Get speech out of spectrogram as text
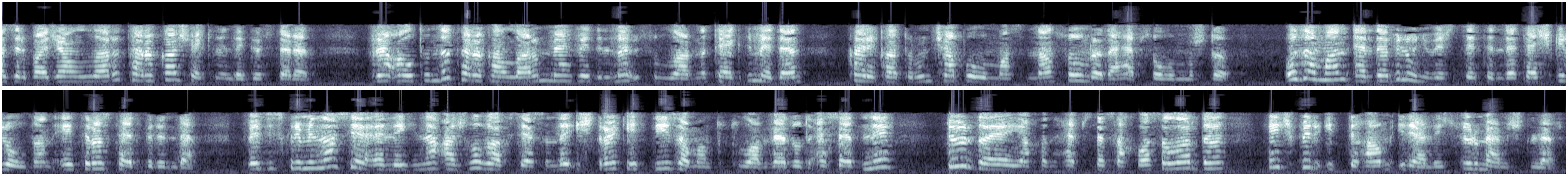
Azərbaycanlıları tarakan şəklində göstərən və altında tarakanların məhv edilmə üsullarını təqdim edən karikaturun çap olunmasından sonra da həbs olunmuşdu. O zaman Ərdəbil Universitetində təşkil olunan etiraz tədbirində və diskriminasiya əleyhinə aclıq aksiyasında iştirak etdiyi zaman tutulan Vədud Əsədini 4 aya yaxın həbsdə saxlasalar da heç bir ittiham irəli sürməmişdilər.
